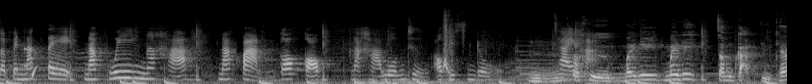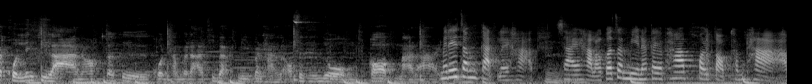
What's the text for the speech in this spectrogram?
จะเป็นนักเตะนักวิ่งนะคะ นักปั่นก็กอล์ฟนะคะรวมถึงออฟฟิศซินโดรมอืมใช่ค่ะ ก็คือไม่ได้ไม่ได้จำกัดอยู่แค่คนเล่นกีฬาเนาะก็คือคนธรรมดาที่แบบมีปัญหาออฟฟิศซินโดรมก็มาได้ ไม่ได้จำกัดเลยค่ะ อืม ใช่ค่ะ แล้วก็จะมีนักกายภาพคอยตอบคำถาม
